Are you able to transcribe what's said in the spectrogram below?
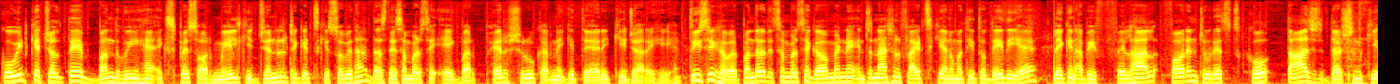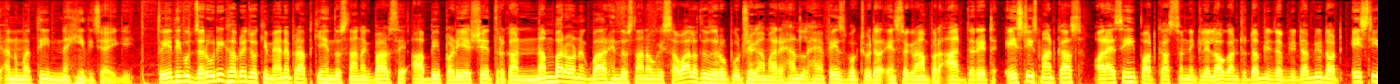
कोविड के चलते बंद हुई है एक्सप्रेस और मेल की जनरल टिकट्स की सुविधा। दस दिसंबर से एक बार फिर शुरू करने की तैयारी की जा रही है। तीसरी खबर, पंद्रह दिसंबर से गवर्नमेंट ने इंटरनेशनल फ्लाइट्स की अनुमति तो दे दी है, लेकिन अभी फ़िलहाल फॉरेन टूरिस्ट को ताज दर्शन की अनुमति नहीं दी जाएगी। तो ये थी कुछ ज़रूरी खबरें जो कि मैंने प्राप्त की हिंदुस्तान अखबार से आप भी पढ़िए क्षेत्र का नंबर वन अखबार हिंदुस्तानों की सवाल हो तो ज़रूर पूछेगा हमारे हैंडल हैं फेसबुक ट्विटर इंस्टाग्राम पर at the rate H T और ऐसे ही पॉडकास्ट सुनने के लिए log on to W W W dot H T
